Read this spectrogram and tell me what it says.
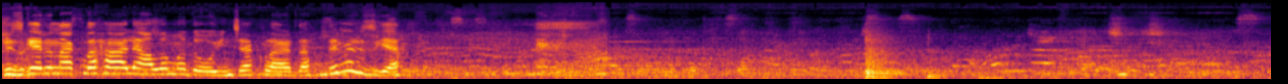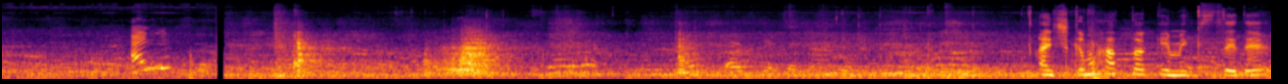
Rüzgar'ın aklı hala alamadı oyuncaklarda. Değil mi Rüzgar? Aşkım hot dog yemek istedi.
